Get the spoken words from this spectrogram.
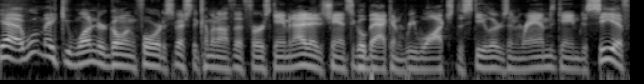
Yeah, it will make you wonder going forward, especially coming off that first game. And I had a chance to go back and rewatch the Steelers and Rams game to see if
